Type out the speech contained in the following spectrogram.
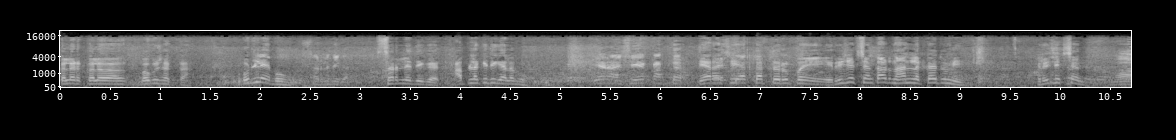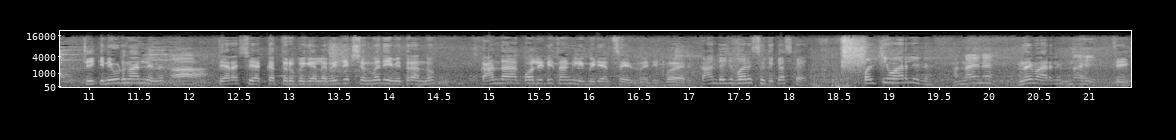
कलर कलर बघू शकता. कुठले भाऊ? सरले तिघा. सरले दिगर आपला किती गेला भाऊ? तेराशे एकाहत्तर. तेराशे एकाहत्तर रुपये. रिजेक्शन काढून आणलं काय तुम्ही? रिजेक्शन हा. ठीक आहे निवडून आणले ना? हा. तेराशे एकाहत्तर रुपये गेला रिजेक्शनमध्ये मित्रांनो. कांदा क्वालिटी चांगली मीडियम साईजमध्ये. बर. कांद्याची परिस्थिती कस काय? पलटी मारली का? नाही नाही. नाही मारली? नाही. ठीक.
